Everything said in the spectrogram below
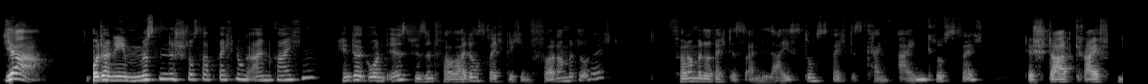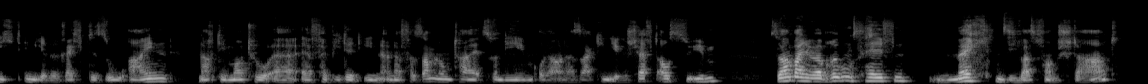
Ja, Unternehmen müssen eine Schlussabrechnung einreichen. Hintergrund ist, wir sind verwaltungsrechtlich im Fördermittelrecht. Fördermittelrecht ist ein Leistungsrecht, ist kein Eingriffsrecht. Der Staat greift nicht in ihre Rechte so ein, nach dem Motto, er, er verbietet ihnen an der Versammlung teilzunehmen oder, oder sagt ihnen ihr Geschäft auszuüben, sondern bei den Überbrückungshilfen möchten sie was vom Staat.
